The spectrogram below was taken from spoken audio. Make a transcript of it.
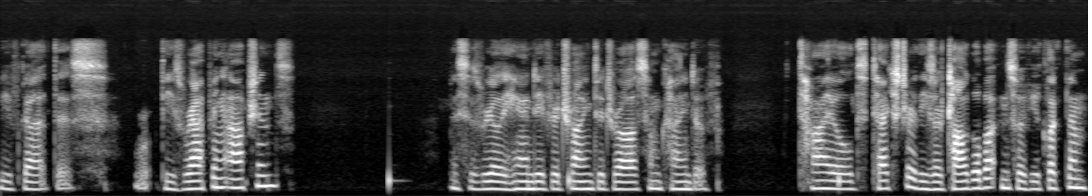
we've got this these wrapping options. This is really handy if you're trying to draw some kind of tiled texture. These are toggle buttons, so if you click them,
